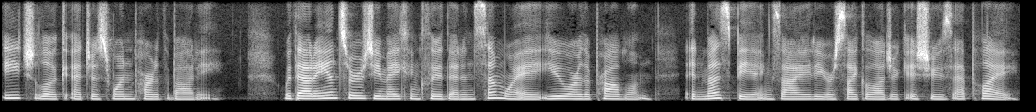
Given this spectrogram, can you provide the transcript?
each look at just one part of the body. Without answers, you may conclude that in some way you are the problem. It must be anxiety or psychological issues at play.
